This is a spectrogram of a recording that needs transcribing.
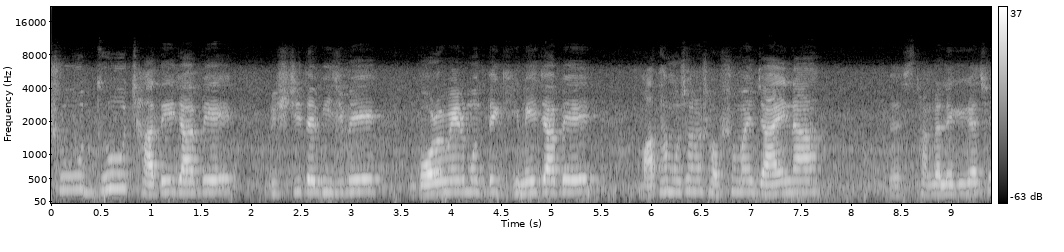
শুধু ছাদে যাবে বৃষ্টিতে ভিজবে, গরমের মধ্যে ঘেমে যাবে, মাথা মোছানো সবসময় যায় না ঠান্ডা লেগে গেছে।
